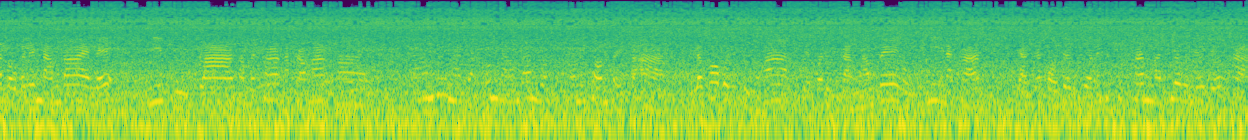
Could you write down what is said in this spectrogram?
ารถลงไปเล่นน้ำได้และมีฝูงปลาธรรมชาตินะคะมากมายน้ำที่มาจากต้นน้ำด้านบนมีความใสสะอาด แล้วก็บริสุทธิ์มากเสียประดิษฐ์ดังน้ำเร่ของที่นี่นะคะ อยากจะขอเชิญชวนให้ทุกท่านมาเที่ยวกันเยอะๆค่ะ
